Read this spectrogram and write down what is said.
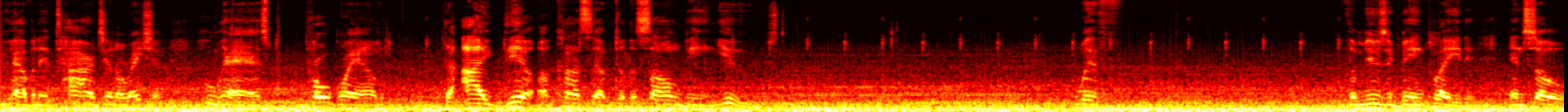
you have an entire generation who has programmed the idea or concept to the song being used with the music being played. And so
